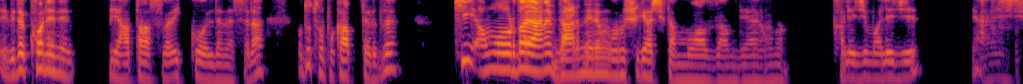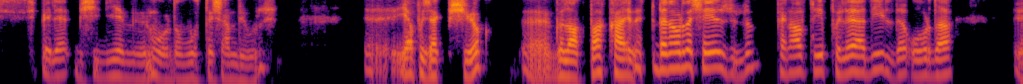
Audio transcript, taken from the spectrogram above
E, bir de Kone'nin bir hatası var ilk golde mesela. O da topu kaptırdı. Ki ama orada yani Werner'in vuruşu gerçekten muazzamdı yani onu. Kaleci maleci yani Sipel'e bir şey diyemiyorum orada muhteşem bir vuruş. E, yapacak bir şey yok. E, Gladbach kaybetti. Ben orada şeye üzüldüm. Penaltıyı Plea değil de orada e,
